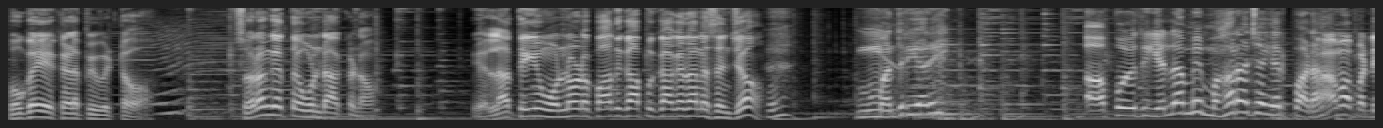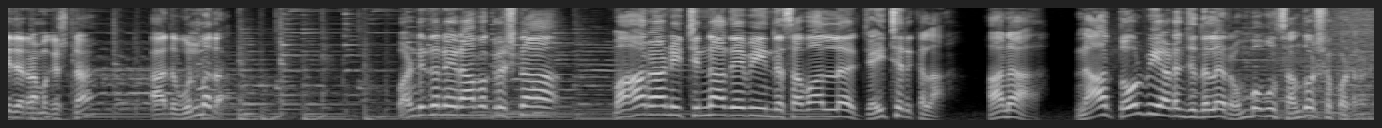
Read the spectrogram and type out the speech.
புகையை கிளப்பி விட்டோம். சுரங்கத்தை உண்டாக்கணும். எல்லாத்தையும் உன்னோட பாதுகாப்புக்காக தானே செஞ்சோம்? மந்திரியாரே அப்போ இது எல்லாமே மகாராஜா ஏற்பாடா? ஆமா பண்டிதர் ராமகிருஷ்ணா. அது உண்மைதான். பண்டிதனே ராமகிருஷ்ணா மகாராணி சின்னாதேவி இந்த சவால்ல ஜெயிச்சிருக்கலாம். ஆனா நான் தோல்வி அடைஞ்சதுல ரொம்பவும் சந்தோஷப்படுறேன்.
